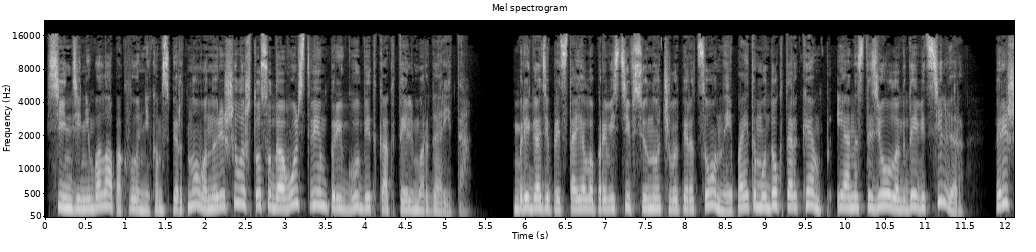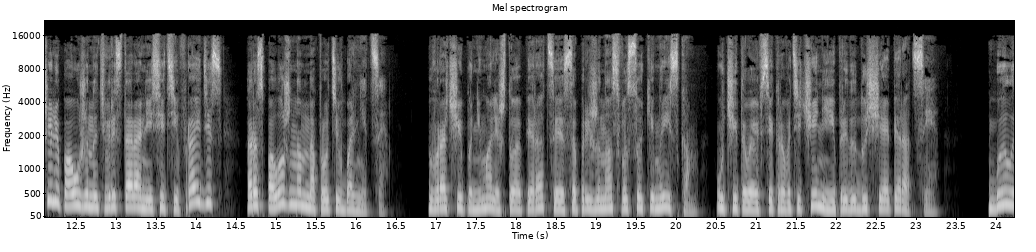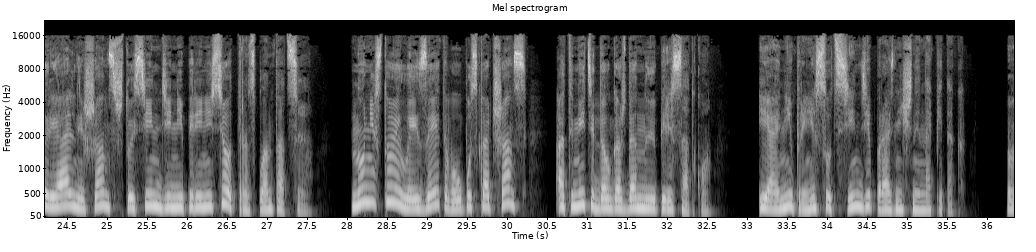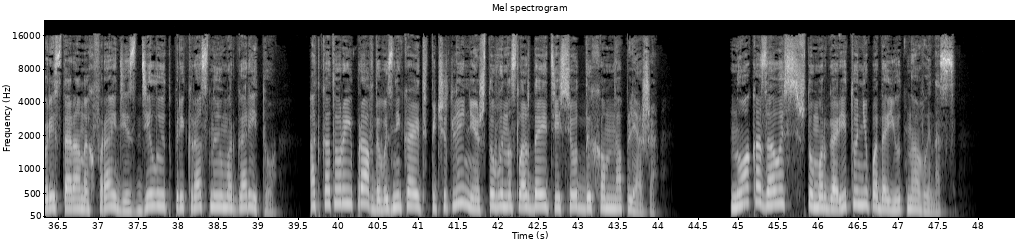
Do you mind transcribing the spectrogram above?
Синди не была поклонником спиртного, но решила, что с удовольствием пригубит коктейль «Маргарита». Бригаде предстояло провести всю ночь в операционной, поэтому доктор Кэмп и анестезиолог Дэвид Сильвер решили поужинать в ресторане сети «Фрайдис», расположенном напротив больницы. Врачи понимали, что операция сопряжена с высоким риском, учитывая все кровотечения и предыдущие операции. Был реальный шанс, что Синди не перенесет трансплантацию – но не стоило из-за этого упускать шанс отметить долгожданную пересадку. И они принесут Синди праздничный напиток. В ресторанах Фрайди сделают прекрасную маргариту, от которой и правда возникает впечатление, что вы наслаждаетесь отдыхом на пляже. Но оказалось, что маргариту не подают на вынос.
